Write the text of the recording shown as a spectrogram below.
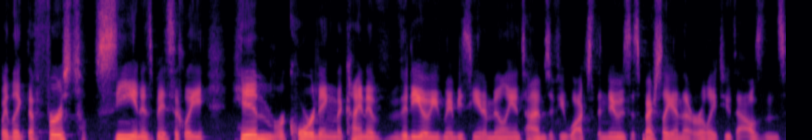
But like the first scene is basically him recording the kind of video you've maybe seen a million times if you watch the news, especially in the early 2000s.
